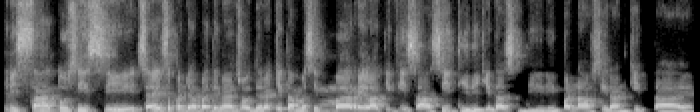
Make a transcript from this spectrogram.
Jadi satu sisi, saya sependapat dengan saudara, kita mesti merelativisasi diri kita sendiri, penafsiran kita, ya.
